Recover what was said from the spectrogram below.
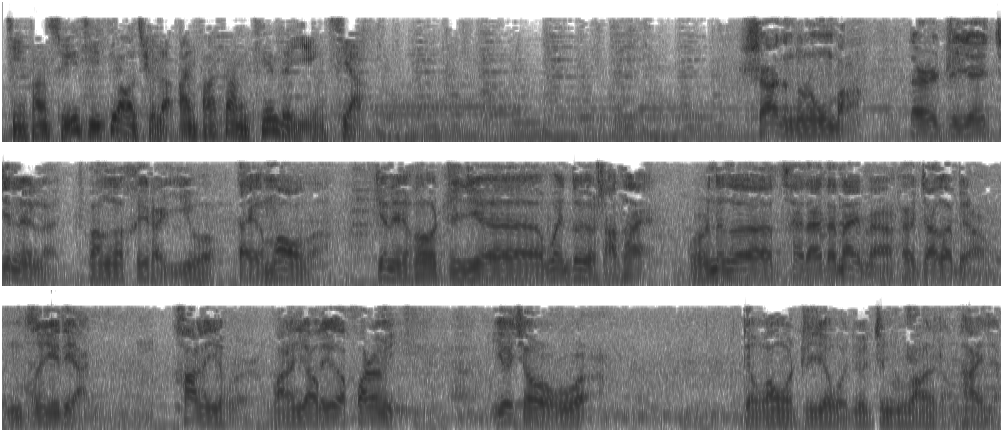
警方随即调取了案发当天的影像。十二点多钟吧。在这直接进来了，穿个黑色衣服，戴个帽子。进来以后直接问都有啥菜，我说那个菜单在那边，还有价格表，你自己点。看了一会儿，完了要了一个花生米，一个小火锅。点完我直接我就进厨房里整菜去了。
